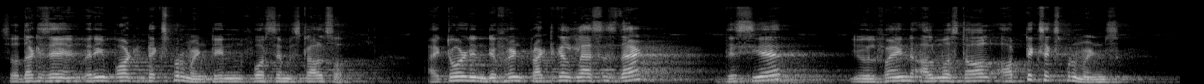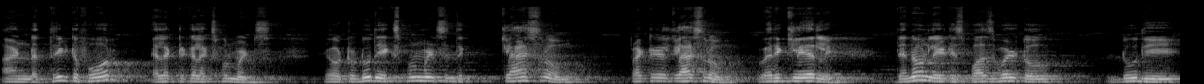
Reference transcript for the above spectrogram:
So that is a very important experiment in fourth semester also. I told in different practical classes that this year you will find almost all optics experiments and three to four electrical experiments. You have to do the experiments in the classroom, practical classroom, very clearly. Then only it is possible to do the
